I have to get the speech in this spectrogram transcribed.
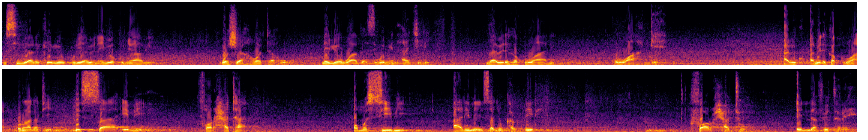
musibi aleka ebyokulya bye n'ebyokunywa bye wa shahwatahu n'ebyobwagazi bwe min ajili ngaabireka ku lwani ku lwange. Abireka ku lwange olunaga nti lisaimi farhatan omusiibi alina ensanyuka bbiri farhatu inda fitrihi.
